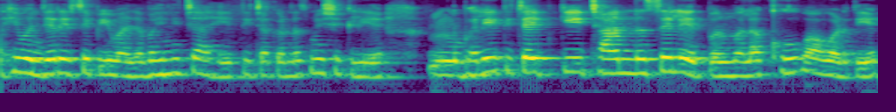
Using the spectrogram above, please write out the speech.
ही म्हणजे रेसिपी माझ्या बहिणीची आहे. तिच्याकडनंच मी शिकली आहे. भले तिच्या इतकी छान नसेल येत पण मला खूप आवडते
